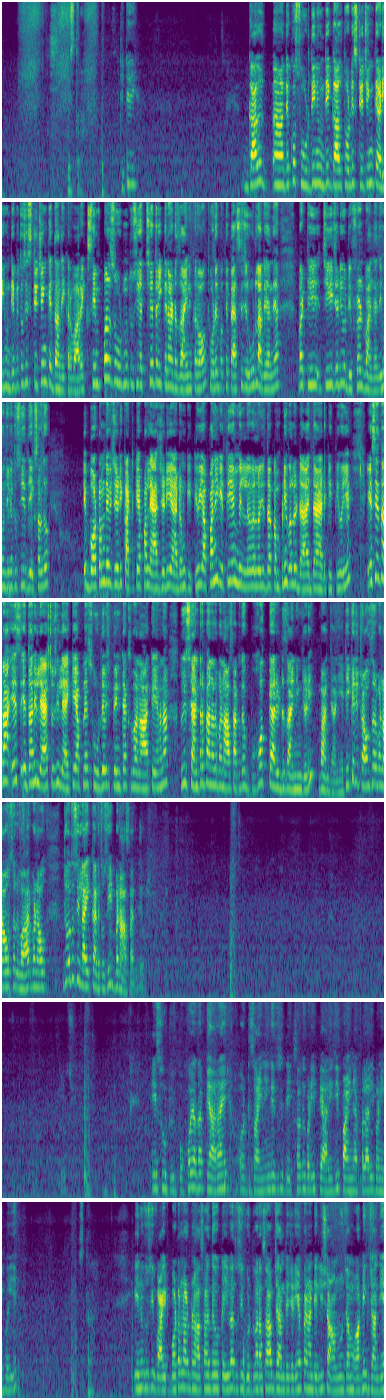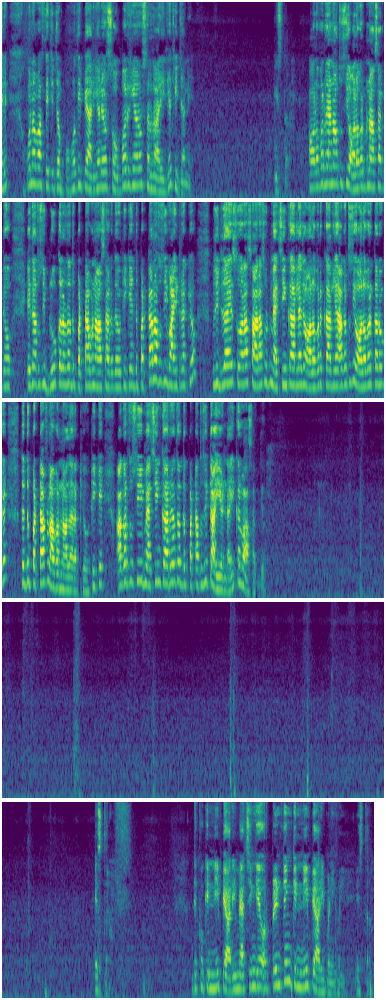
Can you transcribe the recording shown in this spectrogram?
ਇਸ ਤਰ੍ਹਾਂ। ਠੀਕ ਹੈ ਜੀ? ਗੱਲ ਦੇਖੋ, ਸੂਟ ਦੀ ਨਹੀਂ ਹੁੰਦੀ, ਗੱਲ ਤੁਹਾਡੀ ਸਟਿਚਿੰਗ ਤੇ ਅੜੀ ਹੁੰਦੀ ਵੀ ਤੁਸੀਂ ਸਟਿਚਿੰਗ ਕਿਦਾਂ ਦੀ ਕਰਵਾ ਰਹੇ ਇੱਕ ਸਿੰਪਲ ਸੂਟ ਨੂੰ ਤੁਸੀਂ ਅੱਛੇ ਤਰੀਕੇ ਨਾਲ ਡਿਜ਼ਾਈਨ ਕਰਵਾਓ ਥੋੜੇ ਬਹੁਤੇ ਪੈਸੇ ਜ਼ਰੂਰ ਲੱਗ ਜਾਂਦੇ ਆ ਬਟ ਚੀਜ਼ ਜਿਹੜੀ ਉਹ ਡਿਫਰੈਂਟ ਬਣ ਜਾਂਦੀ ਹੁਣ ਜਿਵੇਂ ਤੁਸੀਂ ਇਹ ਦੇਖ ਸਕਦੇ ਹੋ ਇਹ ਬਾਟਮ ਦੇ ਵਿੱਚ ਜਿਹੜੀ ਕੱਟ ਕੇ ਆਪਾਂ ਲੈਸ ਜਿਹੜੀ ਐਡ ਆਨ ਕੀਤੀ ਹੋਈ, ਆਪਾਂ ਨਹੀਂ ਕੀਤੀ, ਇਹ ਮਿਲ ਵੱਲੋਂ ਜਿੱਦਾਂ ਕੰਪਨੀ ਵੱਲੋਂ ਇਦਾਂ ਐਡ ਕੀਤੀ ਹੋਈ ਹੈ। ਇਸੇ ਤਰ੍ਹਾਂ ਇਸ ਇਦਾਂ ਦੀ ਲੈਸ ਤੁਸੀਂ ਲੈ ਕੇ ਆਪਣੇ ਸੂਟ ਦੇ ਵਿੱਚ ਪਿੰਟੈਕਸ ਬਣਾ ਕੇ, ਹਨਾ, ਤੁਸੀਂ ਸੈਂਟਰ ਪੈਨਲ ਬਣਾ ਸਕਦੇ ਹੋ। ਬਹੁਤ ਪਿਆਰੀ ਡਿਜ਼ਾਈਨਿੰਗ ਜਿਹੜੀ ਬਣ ਜਾਣੀ ਹੈ, ਠੀਕ ਹੈ ਜੀ? ਟਰਾਊਜ਼ਰ ਬਣਾਓ, ਸਲਵਾਰ ਬਣਾਓ, ਜੋ ਤੁਸੀਂ ਲਾਈਕ ਕਰਦੇ ਤੁਸੀਂ ਬਣਾ ਸਕਦੇ ਹੋ। ਇਹ ਸੂਟ ਵੀ ਬਹੁਤ ਜ਼ਿਆਦਾ ਪਿਆਰਾ ਹੈ ਔਰ ਡਿਜ਼ਾਈਨਿੰਗ ਹੈ ਤੁਸੀਂ ਦੇਖ ਸਕਦੇ ਹੋ, ਬੜੀ ਪਿਆਰੀ ਜੀ ਪਾਈਨਐਪਲ ਵਾਲੀ ਬਣੀ ਹੋਈ ਹੈ। ਇਸ ਤਰ੍ਹਾਂ। ਇਹਨੂੰ ਤੁਸੀਂ ਵਾਈਟ ਬਾਟਮ ਨਾਲ ਬਣਾ ਸਕਦੇ ਹੋ। ਕਈ ਵਾਰ ਤੁਸੀਂ ਗੁਰਦੁਆਰਾ ਸਾਹਿਬ ਜਾਂਦੇ, ਜਿਹੜੀਆਂ ਭੈਣਾਂ ਡੇਲੀ ਸ਼ਾਮ ਨੂੰ ਜਾਂ ਮਾਰਨਿੰਗ ਜਾਂਦੀਆਂ ਨੇ, ਉਹਨਾਂ ਵਾਸਤੇ ਚੀਜ਼ਾਂ ਬਹੁਤ ਹੀ ਪਿਆਰੀਆਂ ਨੇ ਔਰ ਸੋਬਰ ਜੀਆਂ ਔਰ ਸਰਦਾਰੀ ਜੀਆਂ ਚੀਜ਼ਾਂ ਨੇ। ਇਸ ਤਰ੍ਹਾਂ। ਆਲ ਓਵਰ ਲੈਣਾ ਤੁਸੀਂ ਆਲ ਓਵਰ ਬਣਾ ਸਕਦੇ ਹੋ। ਇਹਦਾ ਤੁਸੀਂ ਬਲੂ ਕਲਰ ਦਾ ਦੁਪੱਟਾ ਬਣਾ ਸਕਦੇ ਹੋ, ਠੀਕ ਹੈ? ਦੁਪੱਟਾ ਨਾ ਤੁਸੀਂ ਵਾਈਟ ਰੱਖਿਓ। ਤੁਸੀਂ ਜਿਹਦਾ ਇਹ ਸਾਰਾ ਸਾਰਾ ਸੂਟ ਮੈਚਿੰਗ ਕਰ ਲਿਆ ਜਾਂ ਆਲ ਓਵਰ ਕਰ ਲਿਆ, ਅਗਰ ਤੁਸੀਂ ਆਲ ਓਵਰ ਕਰੋਗੇ, ਤੇ ਦੁਪੱਟਾ ਫਲਾਵਰ ਨਾਲ ਦਾ ਰੱਖਿਓ, ਠੀਕ ਹੈ? ਅਗਰ ਤੁਸੀਂ ਮੈਚਿੰਗ ਕਰ ਰਹੇ ਹੋ, ਤਾਂ ਦੁਪੱਟਾ ਤੁਸੀਂ ਟਾਈ ਐਂਡ ਡਾਈ ਕਰਵਾ ਸਕਦੇ ਹੋ। ਇਸ ਤਰ੍ਹਾਂ। ਦੇਖੋ ਕਿੰਨੀ ਪਿਆਰੀ ਮੈਚਿੰਗ ਹੈ ਔਰ ਪ੍ਰਿੰਟਿੰਗ ਕਿੰਨੀ ਪਿਆਰੀ ਬਣੀ ਹੋਈ ਹੈ, ਇਸ ਤਰ੍ਹਾਂ।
